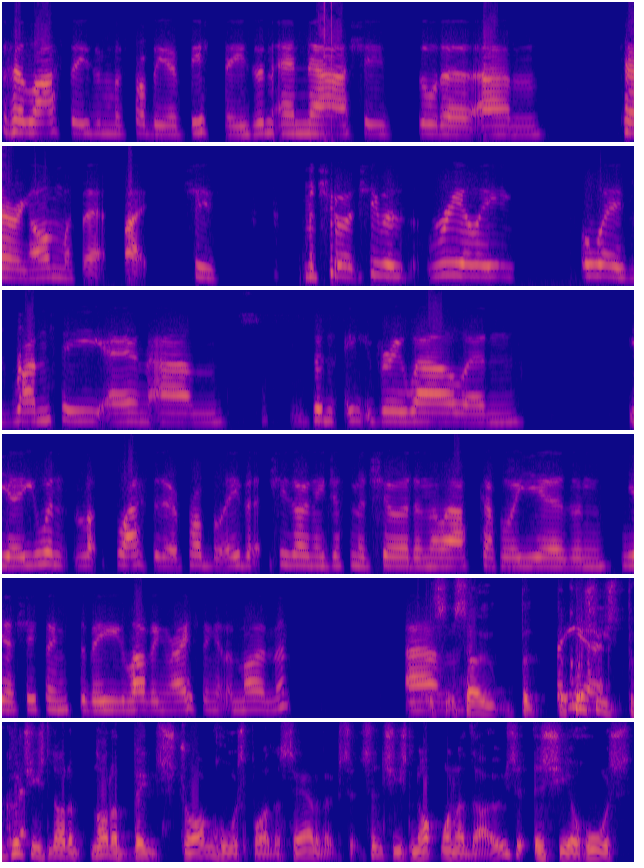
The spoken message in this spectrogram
her last season was probably her best season, and now she's sort of um, carrying on with it. Like she's matured. She was really always runty and um, didn't eat very well, and yeah, you wouldn't look slice at her probably, but she's only just matured in the last couple of years, and yeah, she seems to be loving racing at the moment. Um, So- but because yeah. she's because she's not a not a big strong horse by the sound of it, since she's not one of those, is she a horse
